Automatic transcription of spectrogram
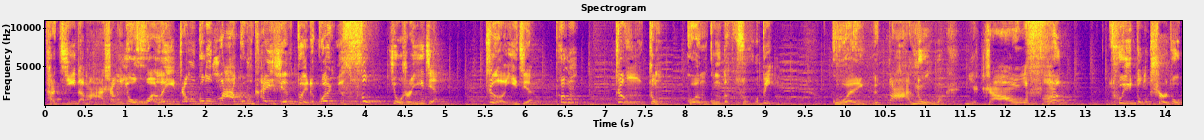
他急得马上又换了一张弓，拉弓开弦，对着关羽嗖就是一箭。这一箭，砰，正中关公的左臂。关羽大怒啊，你找死！催动赤兔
